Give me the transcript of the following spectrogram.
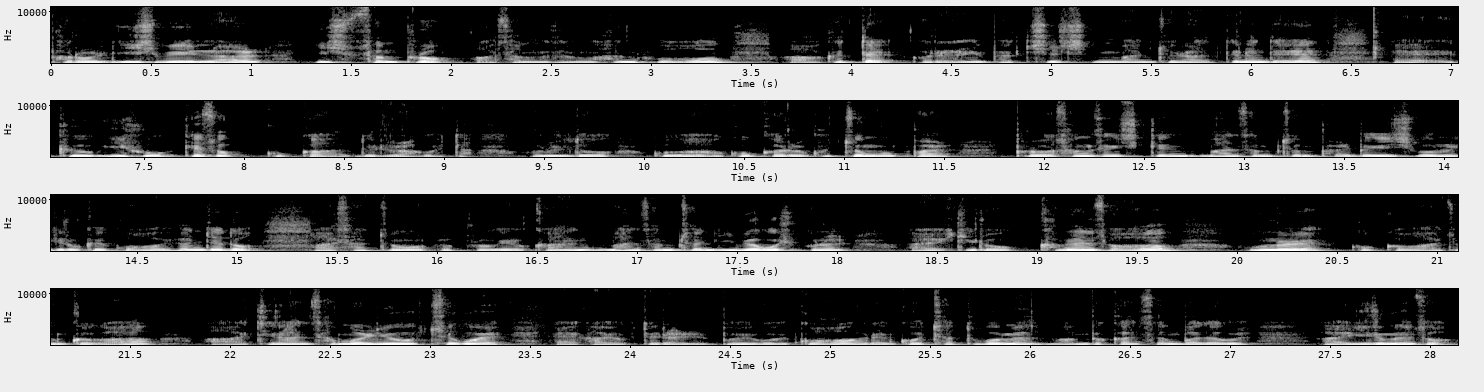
8월 22일 날 23% 상승한 후 아, 그때 거래량이 170만 주나 되는데 에, 그 이후 계속 고가 누리를 하고 있다. 오늘도 고, 어, 고가를 9.08% 상승시킨 13,820원을 기록했고 현재도 아, 4.58% 기록한 13,250원을 아, 기록하면서 오늘의 고가와 종가가 아, 지난 3월 이후 최고의 에, 가격대를 보이고 있고 랭코 차트 보면 완벽한 쌍바닥을 아, 이루면서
